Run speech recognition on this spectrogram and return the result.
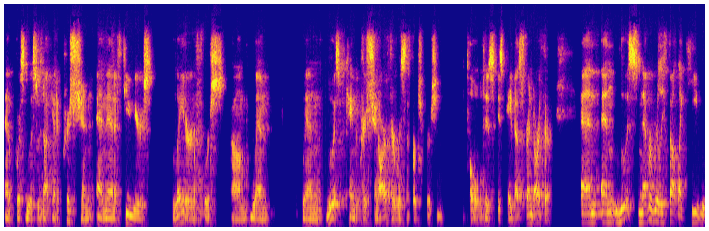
and of course, Lewis was not yet a Christian. And then a few years later, of course, um, when when Lewis became a Christian, Arthur was the first person he told his his gay best friend Arthur. And, and Lewis never really felt like he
